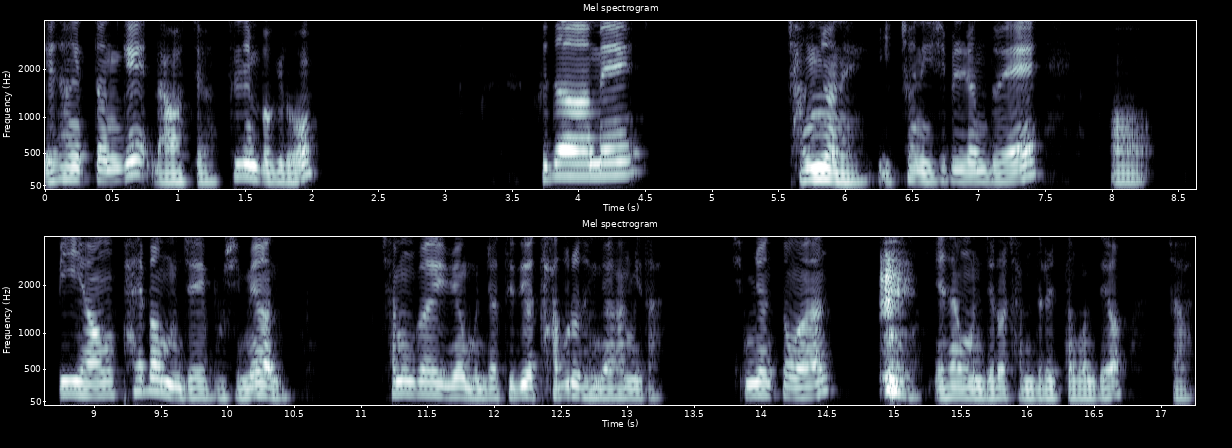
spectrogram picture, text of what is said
예상했던 게 나왔어요, 틀린 보기로. 그 다음에 작년에 2021 년도에 어 B형 8 번 문제 보시면 참가의 유형 문제가 드디어 답으로 등장을 합니다. 10년 동안 예상 문제로 잠들어 있던 건데요. 자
